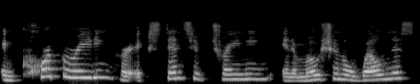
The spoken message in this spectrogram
incorporating her extensive training in emotional wellness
